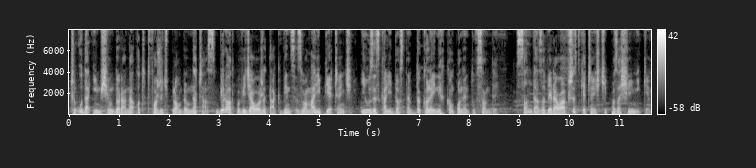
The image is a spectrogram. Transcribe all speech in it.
czy uda im się do rana odtworzyć plombę na czas. Biuro odpowiedziało, że tak, więc złamali pieczęć i uzyskali dostęp do kolejnych komponentów sondy. Sonda zawierała wszystkie części poza silnikiem.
